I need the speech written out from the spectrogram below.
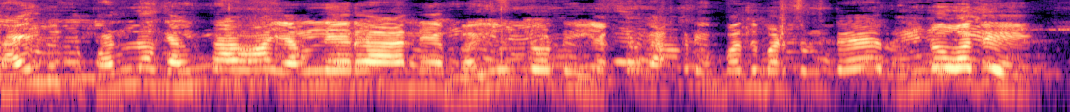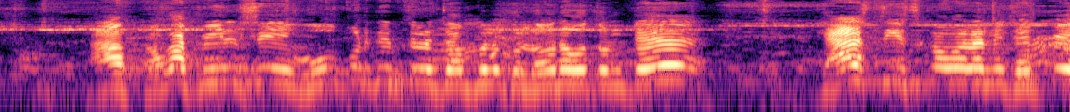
టైంకి పనిలోకి వెళ్తావా వెళ్ళలేరా అనే భయంతో ఎక్కడికక్కడ ఇబ్బంది పడుతుంటే రెండవది ఆ పొగ పీల్చి ఊపిరితిత్తుల జబ్బులకు లోనవుతుంటే గ్యాస్ తీసుకోవాలని చెప్పి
